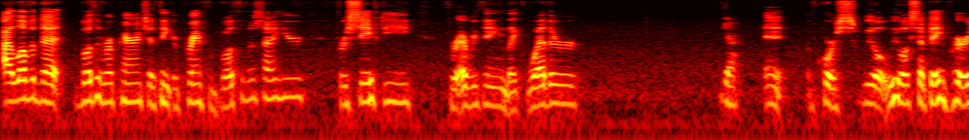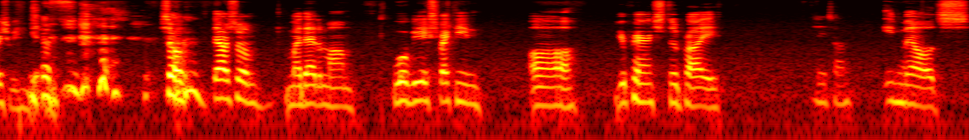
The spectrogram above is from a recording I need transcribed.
I love it that both of our parents, I think, are praying for both of us out here for safety, for everything, like weather. Yeah. And of course, we'll we'll accept any prayers we can get. Yes. so that was from my dad and mom. We'll be expecting uh your parents to probably Anytime. email it's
